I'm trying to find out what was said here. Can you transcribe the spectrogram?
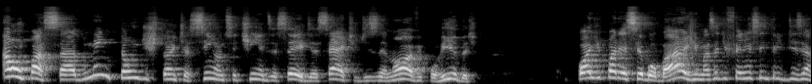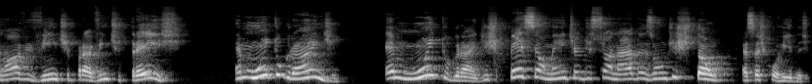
a um passado nem tão distante assim, onde você tinha 16, 17, 19 corridas. Pode parecer bobagem, mas a diferença entre 19 e 20 para 23 é muito grande. É muito grande, especialmente adicionadas onde estão essas corridas.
